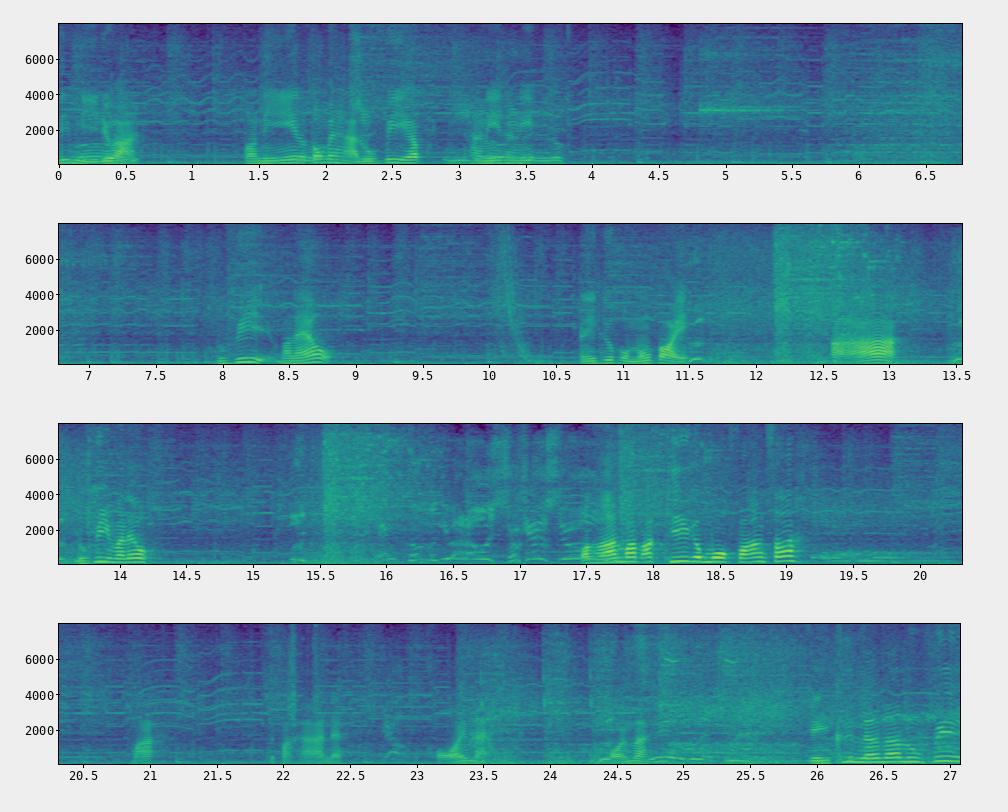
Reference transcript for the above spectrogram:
รีบหนีดีกว่า ตอนนี้เราต้องไปหาลูฟี่ครับ ทางนี้ทางนี้ ลูฟี่มาแล้ว อันนี้คือผมต้องต่อย อ่า ลูฟี่มาเร็วประหารมัดอัคคีกับหมวกฟางซะ มา จะประหารเนี่ย ถอยมาถอยมา เก่งขึ้นแล้วนะลูฟี่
